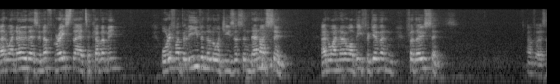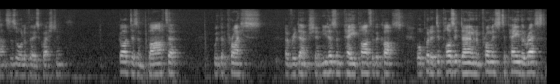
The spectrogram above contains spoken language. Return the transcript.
How do I know there's enough grace there to cover me? Or if I believe in the Lord Jesus and then I sin, how do I know I'll be forgiven for those sins? Our verse answers all of those questions. God doesn't barter with the price of redemption. He doesn't pay part of the cost or put a deposit down and promise to pay the rest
